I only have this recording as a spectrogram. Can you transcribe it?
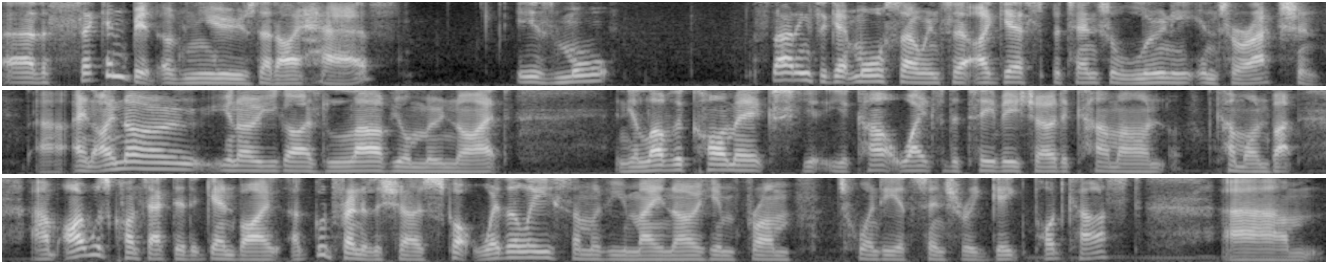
Uh, the second bit of news that I have is more starting to get more so into, I guess, potential loony interaction. Uh, and I know, you know, you guys love your Moon Knight, and you love the comics. You, you can't wait for the TV show to come on, come on. But um, I was contacted again by a good friend of the show, Scott Weatherly. Some of you may know him from 20th Century Geek podcast. Um,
